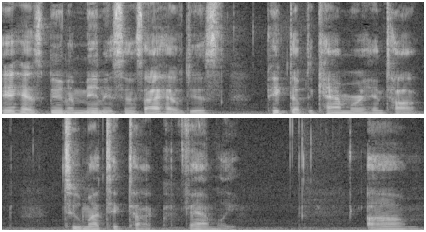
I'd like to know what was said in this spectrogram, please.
it has been a minute since I have just picked up the camera and talked to my TikTok family. Um,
